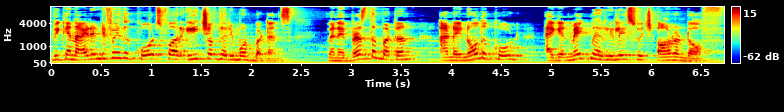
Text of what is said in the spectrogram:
we can identify the codes for each of the remote buttons. When I press the button and I know the code, I can make my relay switch on and off.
